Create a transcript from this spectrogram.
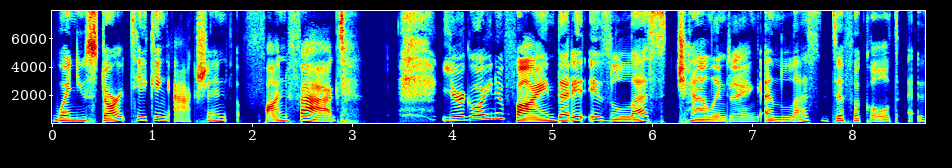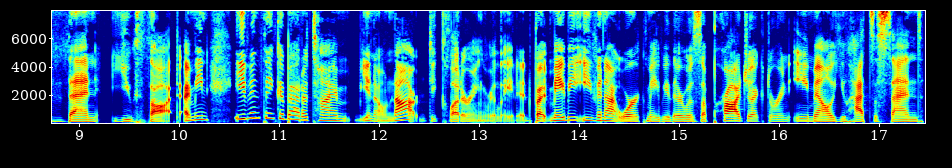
when you start taking action, fun fact, you're going to find that it is less challenging and less difficult than you thought. I mean, even think about a time, you know, not decluttering related, but maybe even at work, maybe there was a project or an email you had to send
